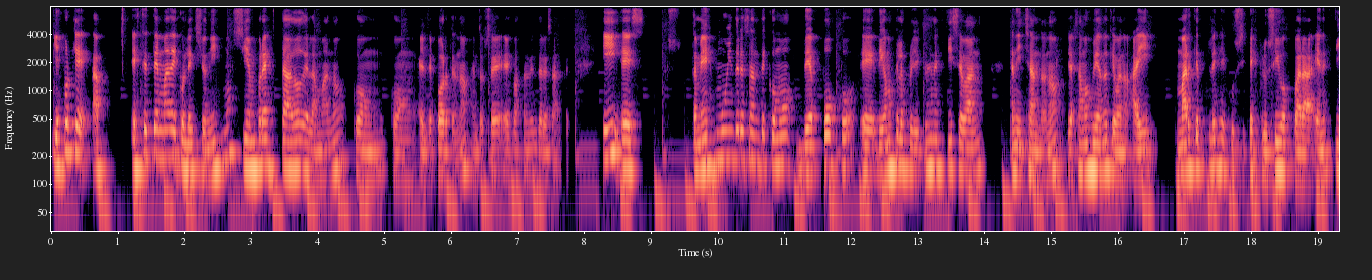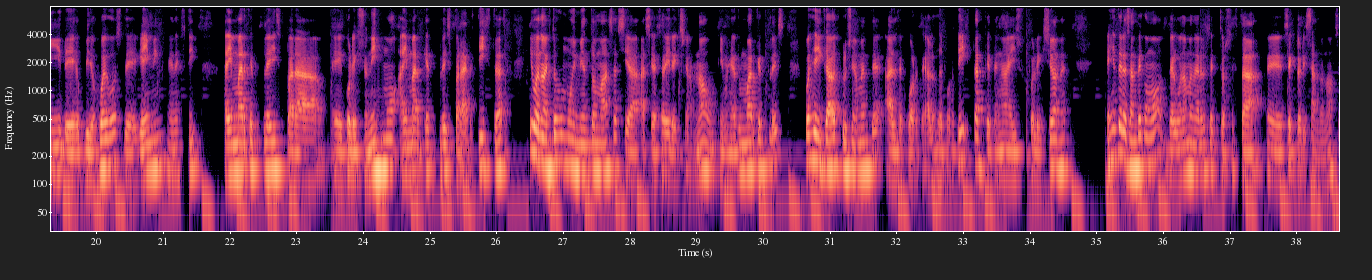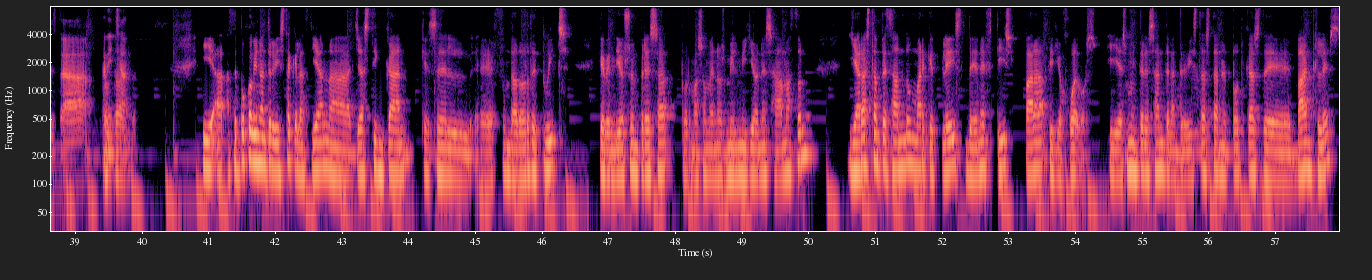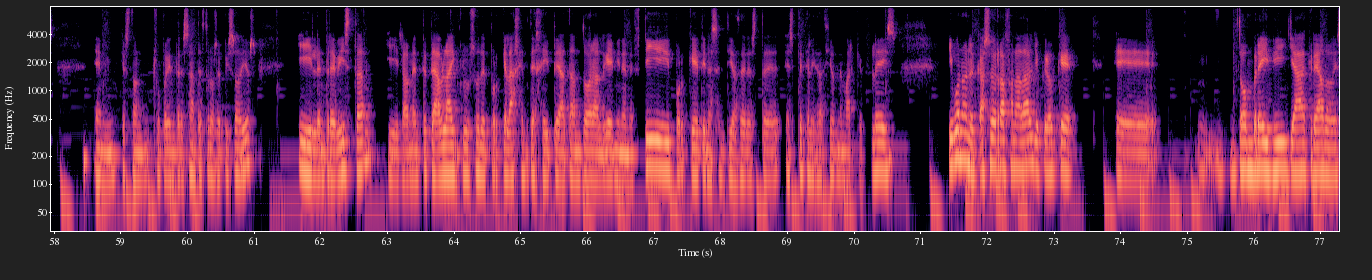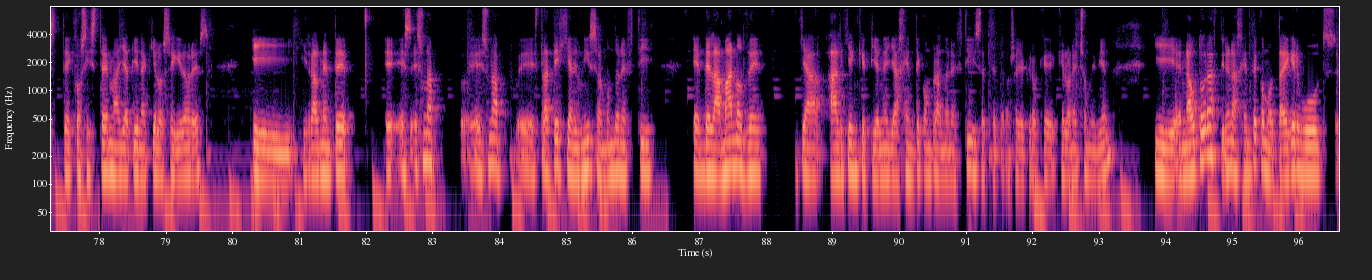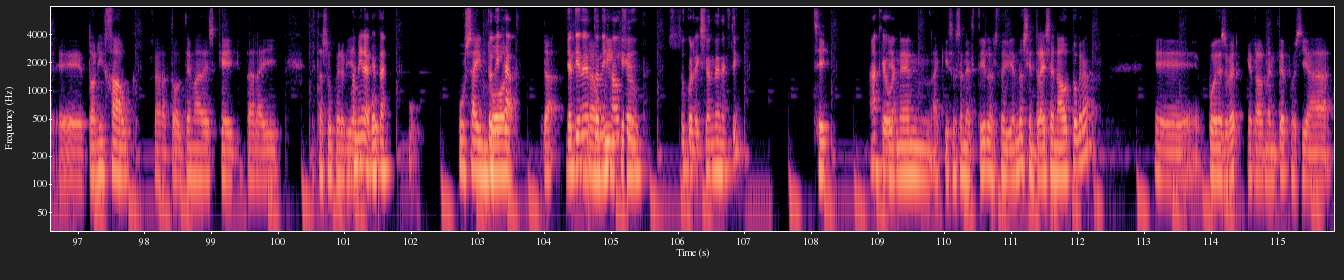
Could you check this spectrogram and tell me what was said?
Y es porque ah, este tema de coleccionismo siempre ha estado de la mano con, con el deporte, ¿no? Entonces es bastante interesante. Y es, también es muy interesante cómo de a poco, eh, digamos que los proyectos NFT se van anichando, ¿no? Ya estamos viendo que, bueno, hay marketplace exclusivos para NFT de videojuegos, de gaming NFT, hay marketplace para eh, coleccionismo, hay marketplace para artistas, y bueno, esto es un movimiento más hacia, hacia esa dirección, ¿no? Imagínate un marketplace pues dedicado exclusivamente al deporte, a los deportistas que tengan ahí sus colecciones. Es interesante cómo de alguna manera el sector se está eh, sectorizando, ¿no? Se está anichando. Y hace poco vi una entrevista que le hacían a Justin Khan, que es el eh, fundador de Twitch, que vendió su empresa por más o menos mil millones a Amazon y ahora está empezando un marketplace de NFTs para videojuegos. Y es muy interesante, la entrevista está en el podcast de Bankless, en, que están súper interesantes estos los episodios, y le entrevistan y realmente te habla incluso de por qué la gente hatea tanto ahora el gaming NFT, por qué tiene sentido hacer esta especialización de marketplace. Y bueno, en el caso de Rafa Nadal, yo creo que eh, Tom Brady ya ha creado este ecosistema, ya tiene aquí a los seguidores y, realmente eh, es, una, es una eh, estrategia de unirse al mundo NFT eh, de la mano de ya alguien que tiene ya gente comprando NFTs, etc. O sea, yo creo que, lo han hecho muy bien. Y en Autograph tienen a gente como Tiger Woods, Tony Hawk, o sea, todo el tema de skate y tal ahí está súper bien. Ah, mira, ¿qué tal? Usain Bolt. ¿Ya tiene Tony Hawk su, colección de NFT? Sí, Ah, qué bueno. Tienen aquí sus NFTs, los estoy viendo. Si entráis en Autograph, eh, puedes ver que realmente pues ya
